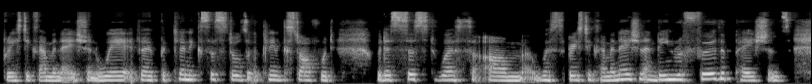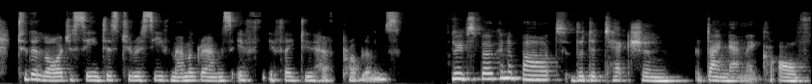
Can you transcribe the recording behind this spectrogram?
breast examination, where the, the clinic sisters or clinic staff would, would assist with, um, with breast examination and then refer the patients to the larger centers to receive mammograms if, if they do have problems. We've spoken about the detection dynamic of,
